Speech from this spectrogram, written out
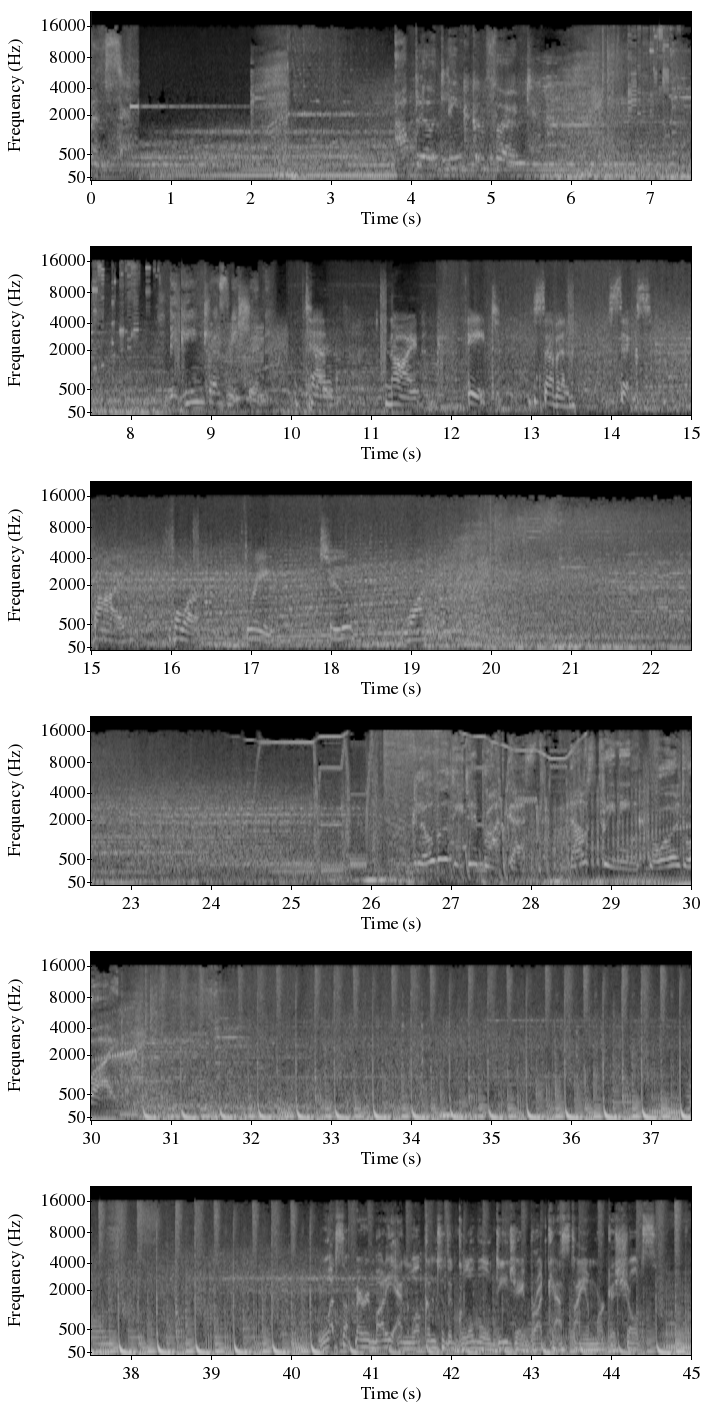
sequence. Upload link confirmed. Begin transmission. 10, 9, 8, 7, 6, 5, 4, 3, 2, 1. Global DJ broadcast. Now streaming worldwide. What's up, everybody, and welcome to the Global DJ broadcast. I am Markus Schulz.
